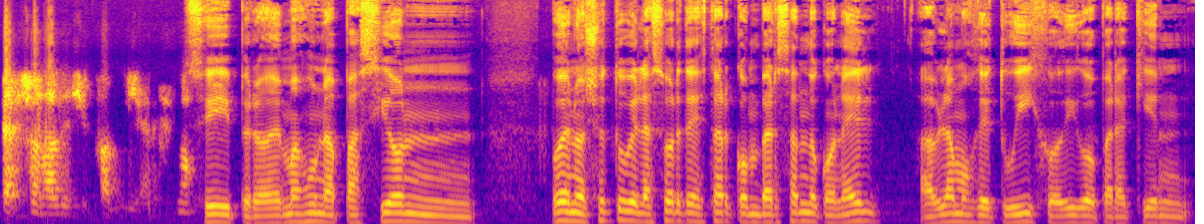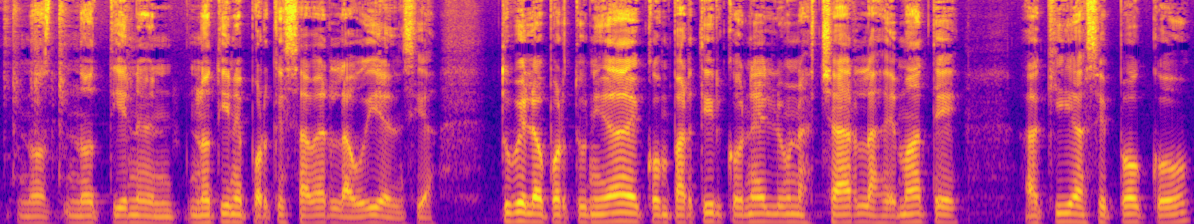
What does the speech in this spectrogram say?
personales y familiares. ¿no? Sí, pero además una pasión bueno, yo tuve la suerte de estar conversando con él. Hablamos de tu hijo, digo, para quien no, no, tiene, no tiene por qué saber la audiencia. Tuve la oportunidad de compartir con él unas charlas de mate aquí hace poco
